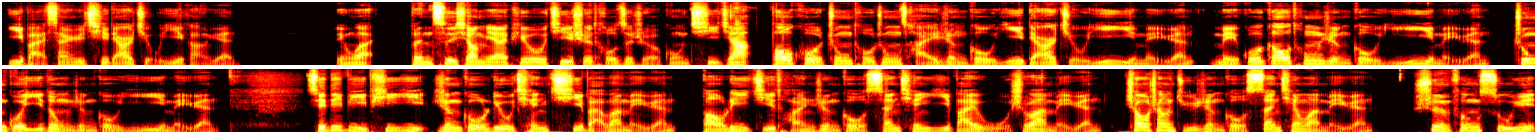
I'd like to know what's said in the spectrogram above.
一百三十七点九亿港元。另外，本次小米 IPO 基石投资者共七家，包括中投中财认购一点九一亿美元，美国高通认购一亿美元，中国移动认购一亿美元，CDB PE 认购六千七百万美元，保利集团认购三千一百五十万美元，招商局认购三千万美元，顺丰速运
